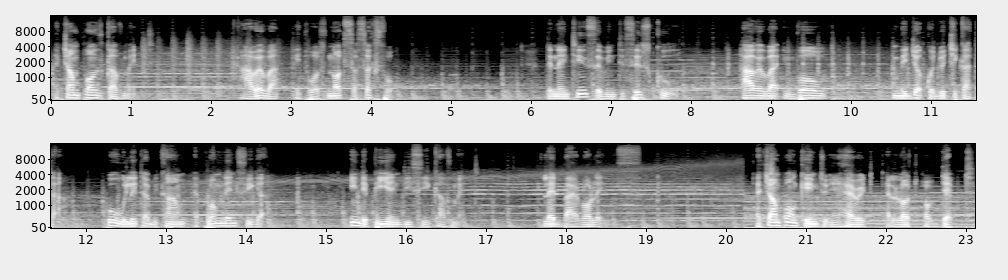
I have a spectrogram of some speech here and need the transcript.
Acheampong's government. However, it was not successful. The 1976 coup, however, involved Major Kojo Tsikata, who would later become a prominent figure in the PNDC government, led by Rawlings. Acheampong came to inherit a lot of debt.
